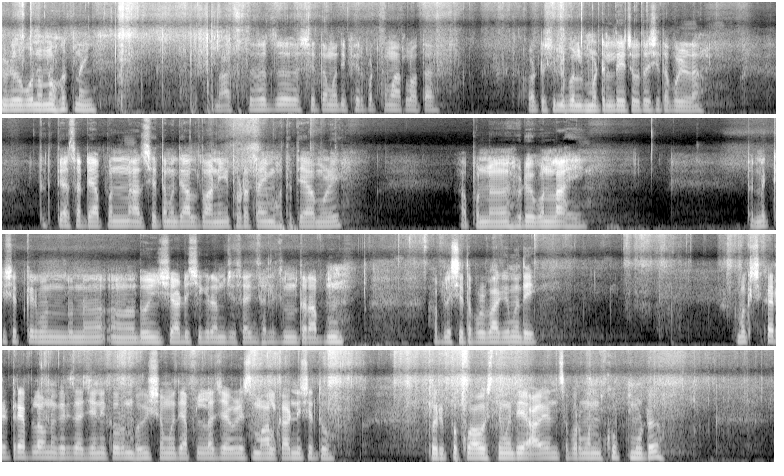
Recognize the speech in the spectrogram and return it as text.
व्हिडिओ बनवणं होत नाही. पण आज सहज शेतामध्ये फेरफटका मारला होता. वॉटर शिल्युबल मटेरियल द्यायचं होतं सीताफळीला. तर त्यासाठी आपण आज शेतामध्ये आलतो आणि थोडा टाईम होता त्यामुळे आपण व्हिडिओ बनला आहे. तर नक्की शेतकरी म्हणून दोनशे अडीचशे ग्रामची साईज झाल्यानंतर आपण आपल्या सीताफळ बागेमध्ये मग शिकारी ट्रॅप लावणं गरजेचं आहे जेणेकरून भविष्यामध्ये आपल्याला ज्यावेळेस माल काढण्यास येतो परिपक्व अवस्थेमध्ये आळ्यांचं प्रमाण खूप मोठं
